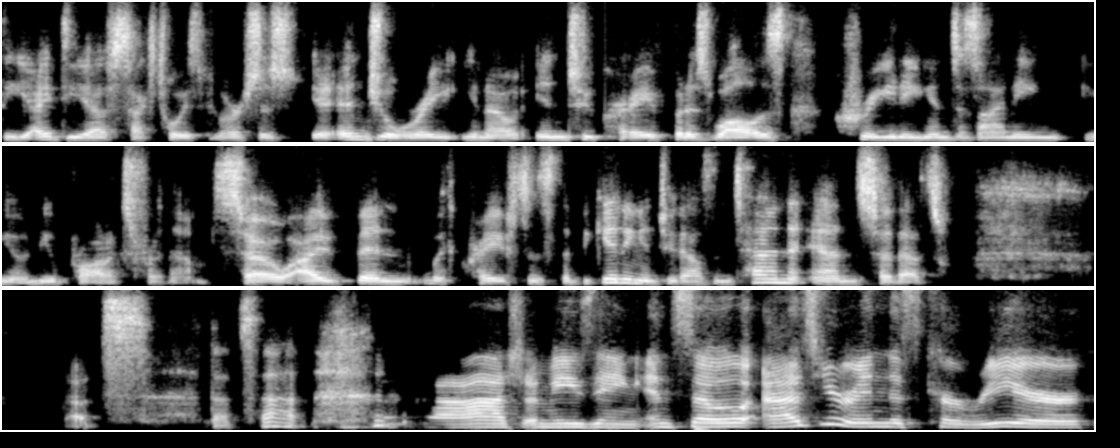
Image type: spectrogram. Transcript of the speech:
the idea of sex toys versus eh, and jewelry you know into crave but as well as creating and designing you know new products for them. So i've been with crave since the beginning in 2010 and so that's that's that's that. Oh gosh, amazing. And so as you're in this career,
